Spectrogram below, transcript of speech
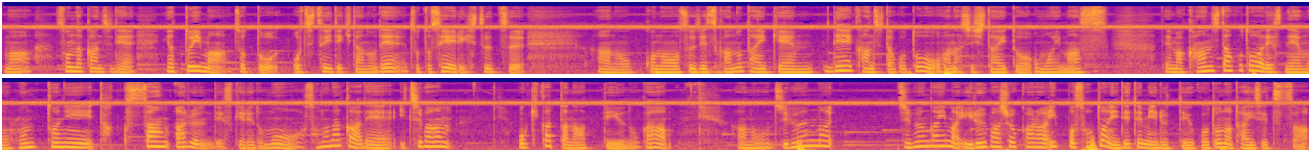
まあそんな感じでやっと今ちょっと落ち着いてきたのでちょっと整理しつつあのこの数日間の体験で感じたことをお話ししたいと思います。でまあ、感じたことはですねもう本当にたくさんあるんですけれどもその中で一番大きかったなっていうのがあの自分の自分が今いる場所から一歩外に出てみるっていうことの大切さ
